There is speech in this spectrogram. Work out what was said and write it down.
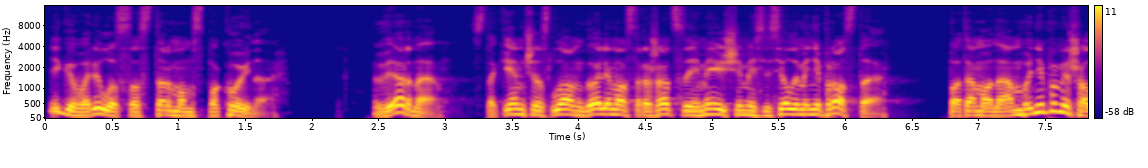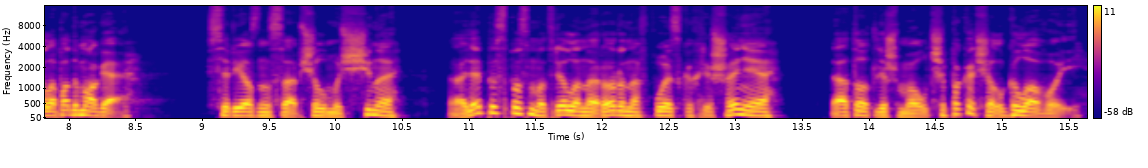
и говорила со Стармом спокойно. «Верно. С таким числом големов сражаться имеющимися силами непросто. Потому нам бы не помешала подмога», — серьезно сообщил мужчина, а Лепис посмотрела на Рорана в поисках решения, а тот лишь молча покачал головой.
